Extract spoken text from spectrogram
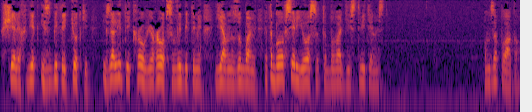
в щелях век избитой тетки и залитый кровью рот с выбитыми явно зубами, это было всерьез, это была действительность. Он заплакал.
